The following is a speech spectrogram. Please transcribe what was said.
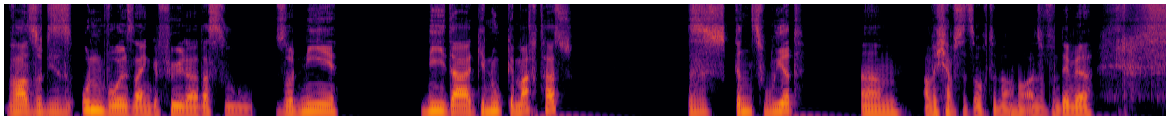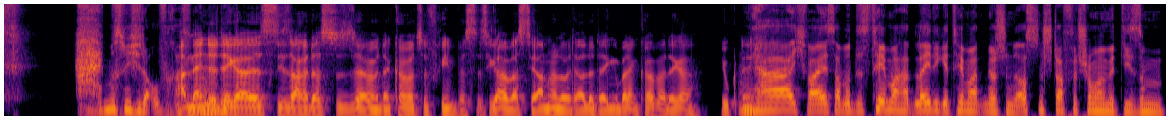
war so dieses Unwohlsein-Gefühl da, dass du so nie, nie da genug gemacht hast. Das ist ganz weird. Ähm, aber ich hab's jetzt auch danach noch. Also von dem her, ich muss mich wieder aufraffen. Am Ende, Digga, ist die Sache, dass du selber mit deinem Körper zufrieden bist. Ist egal, was die anderen Leute alle denken über deinen Körper, Digga. Juckt nicht. Ja, ich weiß, aber das Thema hat, leidige Thema hatten wir schon in der ersten Staffel schon mal mit diesem,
